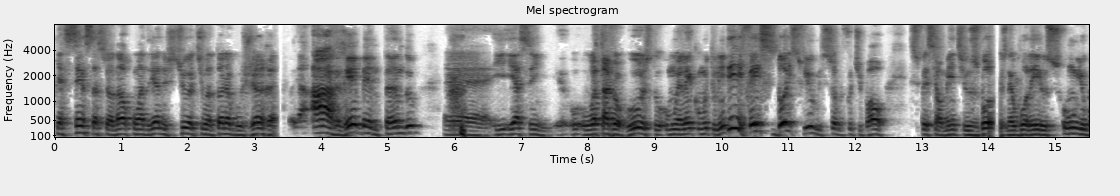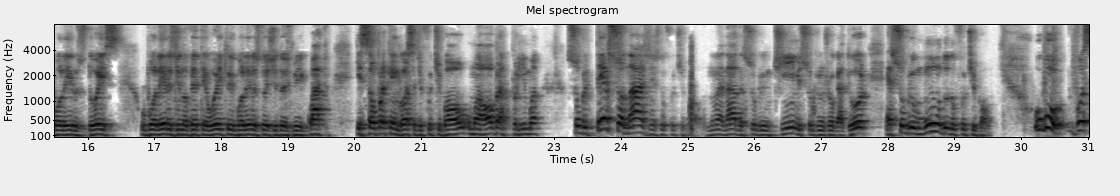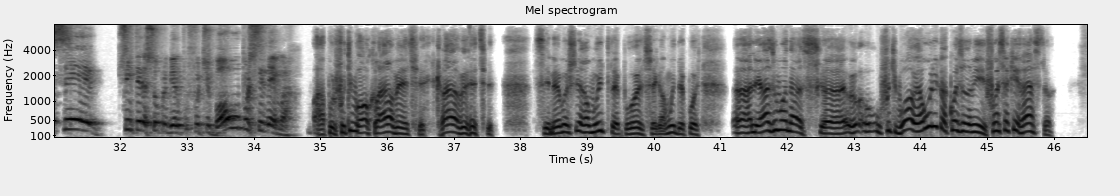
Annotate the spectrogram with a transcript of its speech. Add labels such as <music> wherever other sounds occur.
que é sensacional, com Adriano Stewart e o Antônio Bujanra arrebentando. É, e, e, assim, o, o, Otávio Augusto, um elenco muito lindo. E ele fez dois filmes sobre futebol, especialmente os boleiros, né? o Boleiros 1 e o Boleiros 2, o Boleiros de 98 e o Boleiros 2 de 2004, que são, para quem gosta de futebol, uma obra-prima sobre personagens do futebol. Não é nada sobre um time, sobre um jogador, é sobre o mundo do futebol. Hugo, você se interessou primeiro por futebol ou por cinema? Ah, por futebol, claramente, <laughs> claramente. Cinema chega muito depois, chega muito depois. Ah, aliás, uma das. Uh, o futebol é a única coisa da minha infância que resta.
